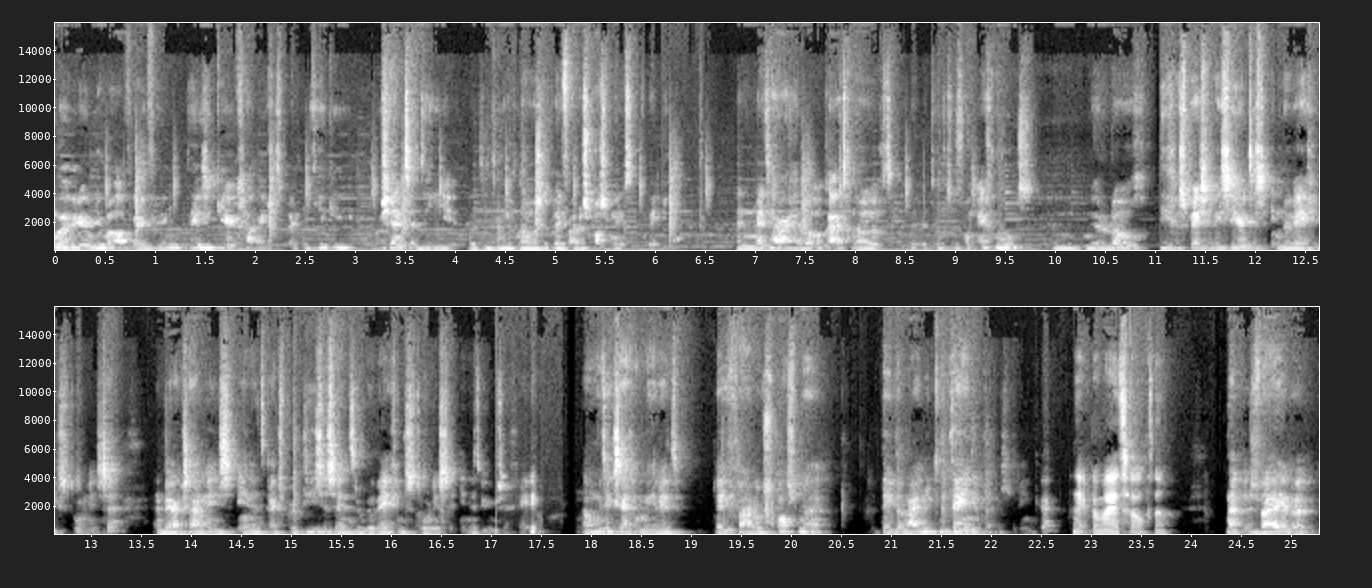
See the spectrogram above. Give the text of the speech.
bij weer een nieuwe aflevering. Deze keer gaan we in gesprek met Jikki, een patiënt die de diagnose bleefhouderspasme heeft gekregen. En met haar hebben we ook uitgenodigd de dokter van Egmond, een neuroloog die gespecialiseerd is in bewegingsstoornissen en werkzaam is in het expertisecentrum bewegingsstoornissen in het UMCG. Nou moet ik zeggen, Merit, bleefvarospasme deed bij mij niet meteen een beetje denken. Nee, bij mij hetzelfde. Nou, dus wij hebben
